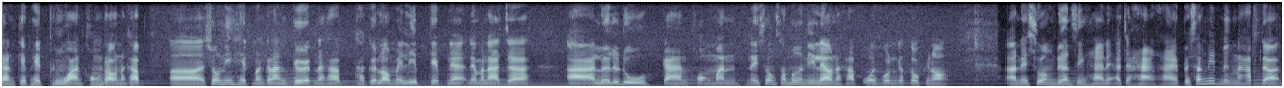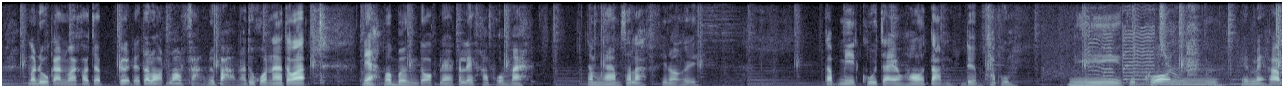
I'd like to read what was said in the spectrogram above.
การเก็บเห็ดพึ่งหวานของเรานะครับช่วงนี้เห็ดมันกำลังเกิดนะครับถ้าเกิดเราไม่รีบเก็บเนี่ยเดี๋ยวมันอาจจะอ่าเลยฤดูการของมันในช่วงซัมเมอร์นี้แล้วนะครับโอ้ยฝนกระตกพี่น้องในช่วงเดือนสิงหาเนี่ยอาจจะห่างหายไปสักนิดนึงนะครับแต่มาดูกันว่าเขาจะเกิดได้ตลอดรอดฝั่งหรือเปล่านะทุกคนนะแต่ว่าเนี่ยมาเบิ่งดอกแรกกันเลยครับผมมา งามๆสลับพี่น้องเอ้ยกับมีดคู่ใจของเฮาต่ำเดิมครับผม นี่ทุกคนเห็นไหมครับ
